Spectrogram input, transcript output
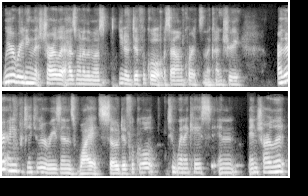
we were reading that Charlotte has one of the most, you know, difficult asylum courts in the country. Are there any particular reasons why it's so difficult to win a case in in Charlotte?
